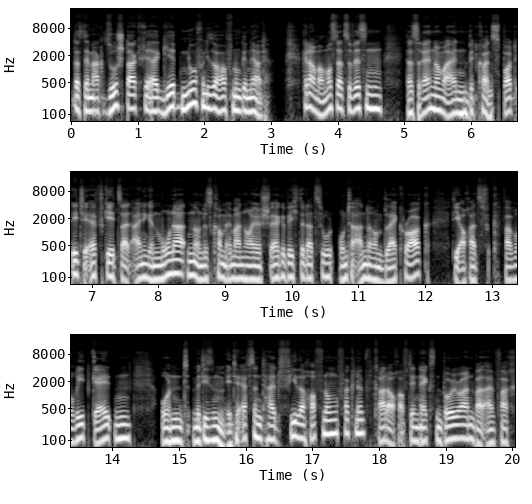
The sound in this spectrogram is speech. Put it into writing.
dass der Markt so stark reagiert, nur von dieser Hoffnung genährt. Genau, man muss dazu wissen, das Rennen um einen Bitcoin Spot ETF geht seit einigen Monaten und es kommen immer neue Schwergewichte dazu, unter anderem BlackRock, die auch als Favorit gelten. Und mit diesem ETF sind halt viele Hoffnungen verknüpft, gerade auch auf den nächsten Bullrun, weil einfach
